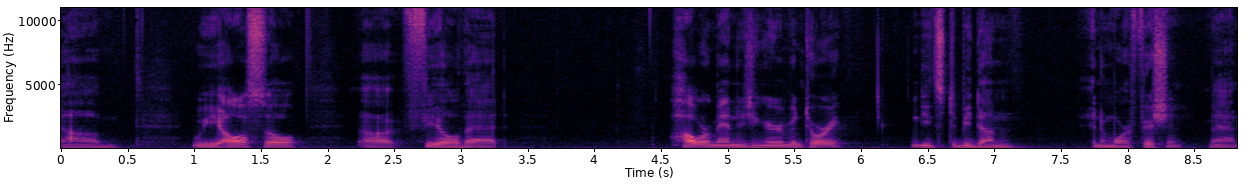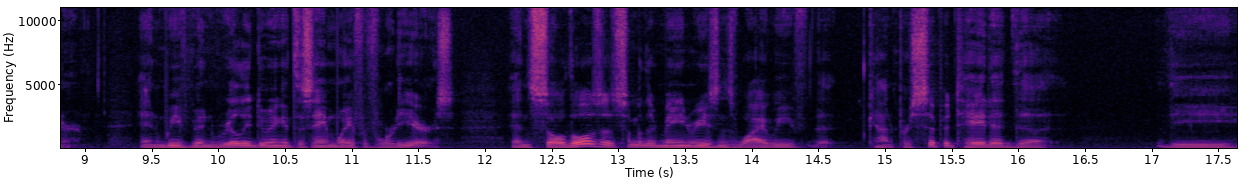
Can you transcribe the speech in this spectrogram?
Um, we also uh, feel that how we're managing our inventory needs to be done in a more efficient manner. And we've been really doing it the same way for 40 years. And so those are some of the main reasons why we've that kind of precipitated the, the,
